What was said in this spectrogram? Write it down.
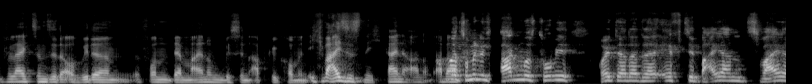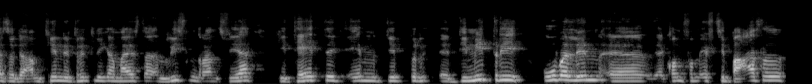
vielleicht sind sie da auch wieder von der Meinung ein bisschen abgekommen. Ich weiß es nicht, keine Ahnung. Aber man zumindest sagen muss, Tobi, heute hat der FC Bayern 2, also der amtierende Drittligameister, einen Riesentransfer getätigt, eben äh, Dimitri Oberlin, äh, er kommt vom FC Basel.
